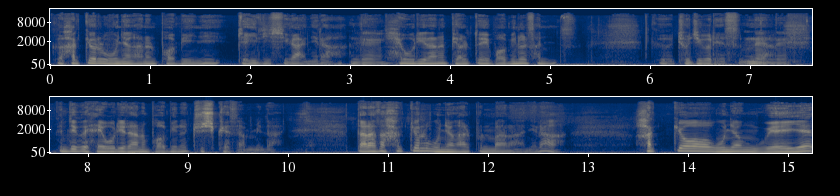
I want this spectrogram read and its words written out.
그 학교를 운영하는 법인이 JDC가 아니라 네. 해울이라는 별도의 법인을 선, 그 조직을 했습니다. 네, 네. 근데 그 해울이라는 법인은 주식회사입니다. 따라서 학교를 운영할 뿐만 아니라 학교 운영 외에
